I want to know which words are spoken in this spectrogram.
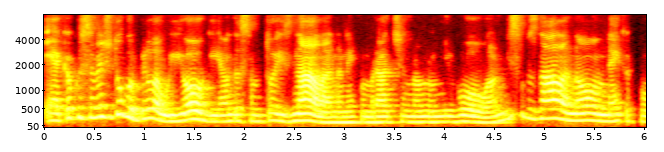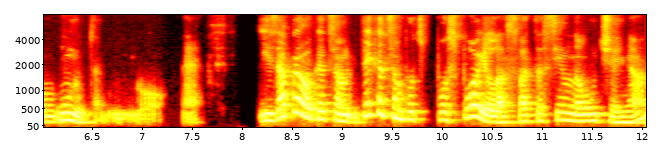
E, kako sam već dugo bila u jogi, onda sam to i znala na nekom racionalnom nivou, ali nisam znala na ovom nekakvom unutarnjem nivou. Ne. I zapravo kad sam, tek kad sam pospojila sva ta silna učenja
